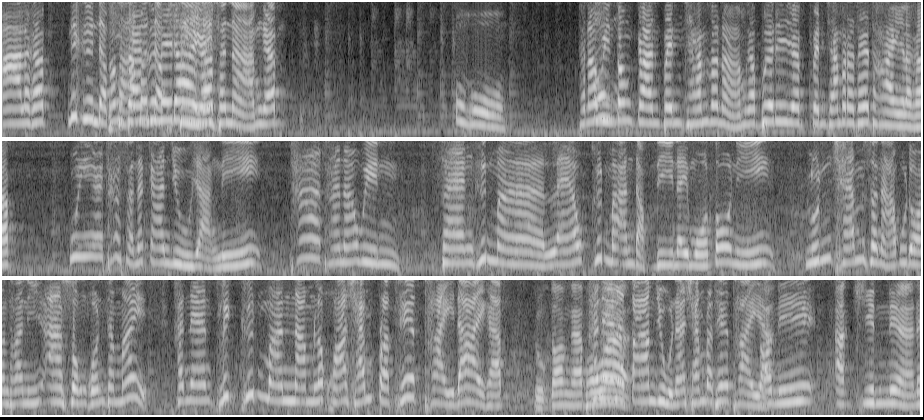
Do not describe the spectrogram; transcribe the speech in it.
มาแล้วครับ นี่คืออันดับต้องสามแซงอันขึ้ดับนให้ได้สี่คในรับสนามครับ โอ้โหธนวินต้องการเป็นแชมป์สนามครับเพื่อที่จะเป็นแชมป์ประเทศไทยแหละครับพูดง่ายๆถ้าสถานการณ์อยู่อย่างนี้ ถ้าธนวินแซงขึ้นมาแล้วขึ้นมาอันดับดีในโมโต้นี้ ลุ้นแชมป์สนามอุดรธานีอาจส่งผลทำให้คะแนนพลิกขึ้นมานำและคว้าแชมป์ประเทศไทยได้ครับ ถูกต้องครับ เพคะราะแนนว่าน่ะตามอยู่นะแชมป์ประเทศไทยตอะอนนี้อาคินเนี่ยใน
